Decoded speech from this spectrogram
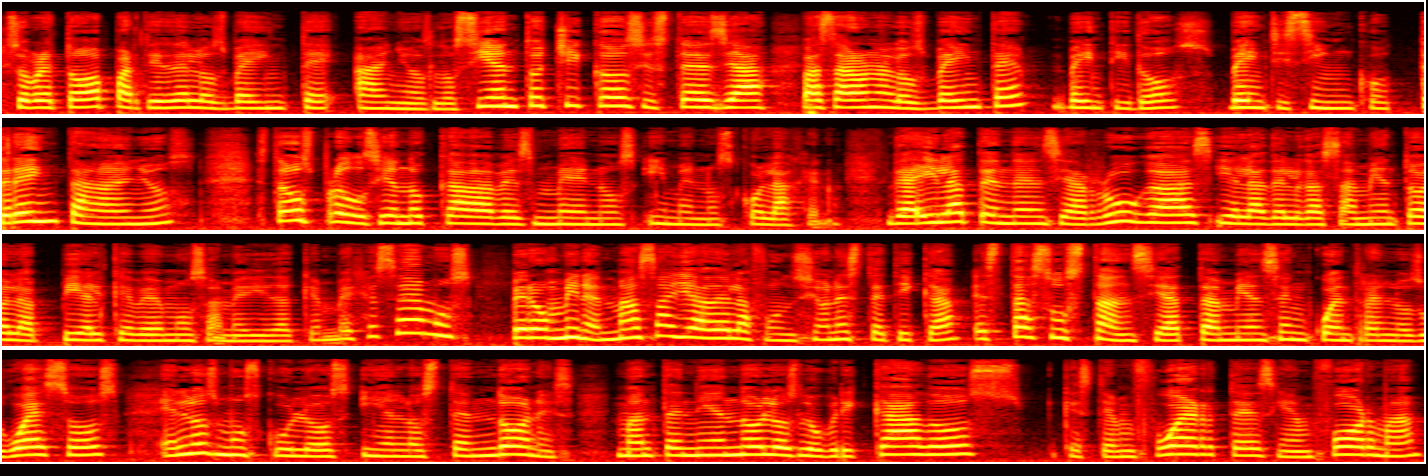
sobre todo a partir de los 20 años. Lo siento, chicos, si ustedes ya pasaron a los 20, 22, 25, 30 años, estamos produciendo cada vez menos y menos colágeno. De ahí la tendencia a arrugas y el adelgazamiento de la piel que vemos a medida que envejecemos. Pero miren, más allá de la función estética, esta sustancia también se encuentra en los huesos, en los músculos y en los tendones, manteniéndolos lubricados, que estén fuertes y en forma.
